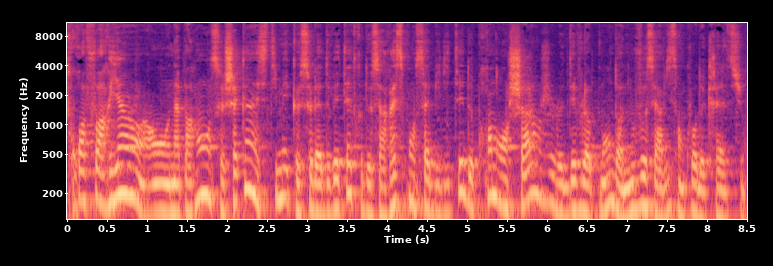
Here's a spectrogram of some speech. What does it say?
trois fois rien en apparence, chacun estimait que cela devait être de sa responsabilité de prendre en charge le développement d'un nouveau service en cours de création.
